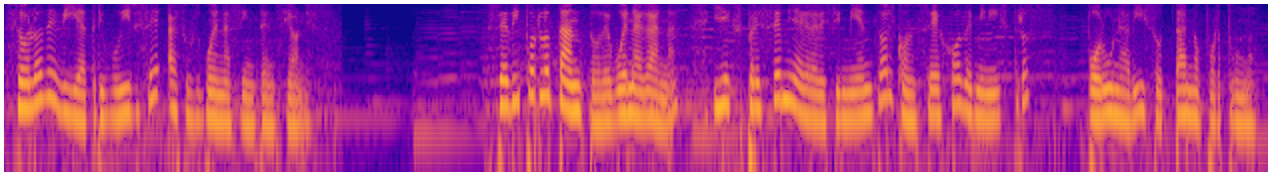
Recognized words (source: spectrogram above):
solo debía atribuirse a sus buenas intenciones. Cedí por lo tanto de buena gana y expresé mi agradecimiento al Consejo de Ministros por un aviso tan oportuno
